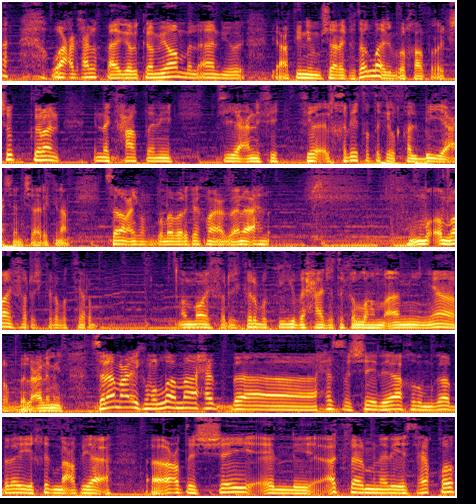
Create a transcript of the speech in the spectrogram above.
واحد حلقة قبل كم يوم الآن يعطيني مشاركة. الله يجبر خاطرك. شكرا إنك حاطني في يعني في في خريطتك القلبية عشان تشاركنا. السلام عليكم ورحمة الله وبركاته. أعزائنا أهلا. الله يفرج كربك يا رب. الله يفرج كربك ويقضي حاجتك. اللهم آمين يا رب العالمين. السلام عليكم. والله ما أحب أحس الشيء اللي ياخذه مقابل أي خدمة اعطيها أعطي الشيء اللي أكثر من اللي يستحقه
